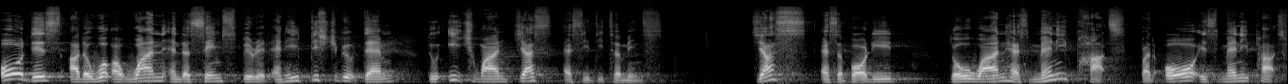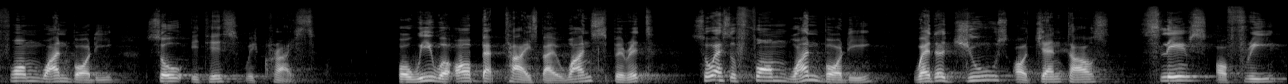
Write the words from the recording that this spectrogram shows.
All these are the work of one and the same Spirit, and He distributes them to each one just as He determines. Just as a body, though one has many parts, but all its many parts form one body, so it is with Christ. For we were all baptized by one Spirit, so as to form one body, whether Jews or Gentiles, slaves or free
